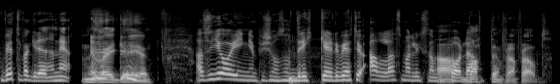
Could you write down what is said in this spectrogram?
Vet du vad grejen är? Nu var grejen. Alltså jag är ingen person som dricker, det vet ju alla som har lyssnat på Ja, podden. vatten framförallt.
